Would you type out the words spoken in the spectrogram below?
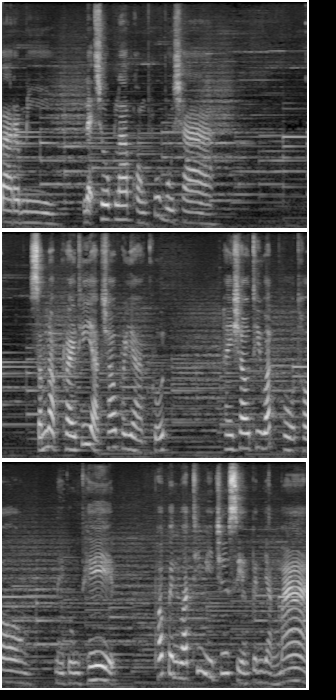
บารมี และโชคลาภของผู้บูชาสำหรับใครที่อยากเช่าพระยาครุฑ ให้เช่าที่วัดโพทอง ในกรุงเทพ เพราะเป็นวัดที่มีชื่อเสียงเป็นอย่างมาก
